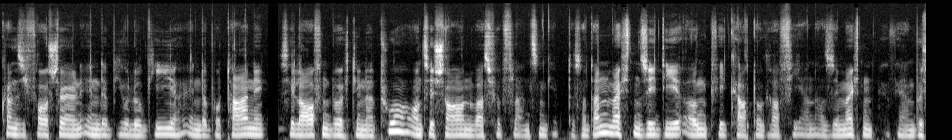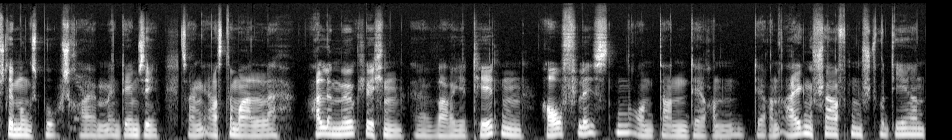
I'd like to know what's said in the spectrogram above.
können Sie sich vorstellen, in der Biologie, in der Botanik. Sie laufen durch die Natur und Sie schauen, was für Pflanzen gibt es. Und dann möchten Sie die irgendwie kartografieren. Also Sie möchten ein Bestimmungsbuch schreiben, in dem Sie sagen, erst einmal alle möglichen äh, Varietäten auflisten und dann deren, deren Eigenschaften studieren,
